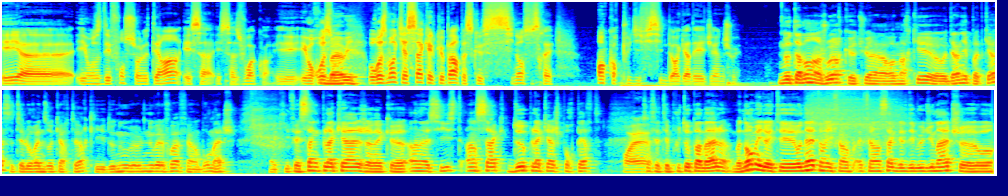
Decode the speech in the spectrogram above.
et, et on se défonce sur le terrain et ça, et ça se voit quoi. Et, et heureusement, Bah oui. heureusement qu'il y a ça quelque part parce que sinon, ce serait encore plus difficile de regarder les Giants jouer. Notamment un joueur que tu as remarqué euh, au dernier podcast, c'était Lorenzo Carter, qui de nou- une nouvelle fois fait un bon match, euh, qui fait 5 plaquages avec euh, un assist, un sac, deux plaquages pour perte. Ouais. Ça c'était plutôt pas mal. Bah non mais il a été honnête, hein, il, fait un, il fait un sac dès le début du match. euh,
